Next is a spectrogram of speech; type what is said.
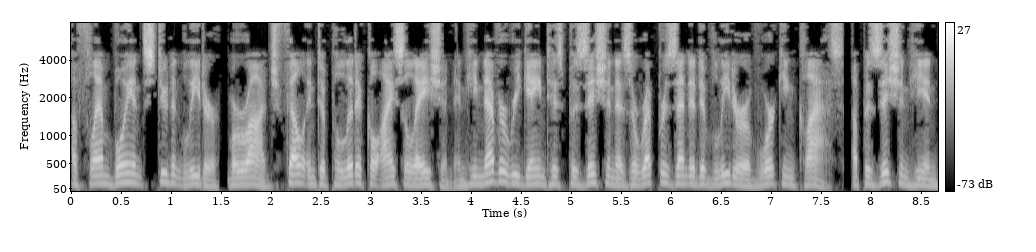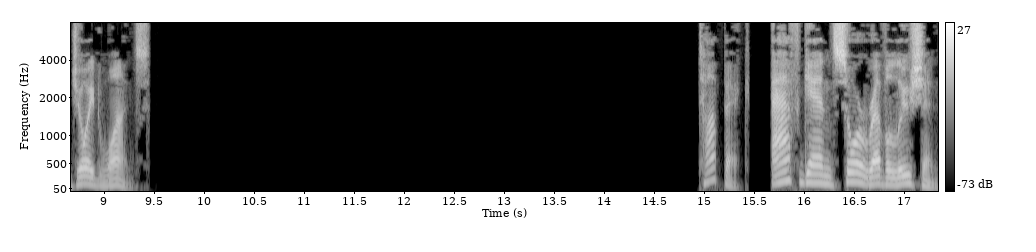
a flamboyant student leader, Miraj fell into political isolation and he never regained his position as a representative leader of working class, a position he enjoyed once. Afghan Saur Revolution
